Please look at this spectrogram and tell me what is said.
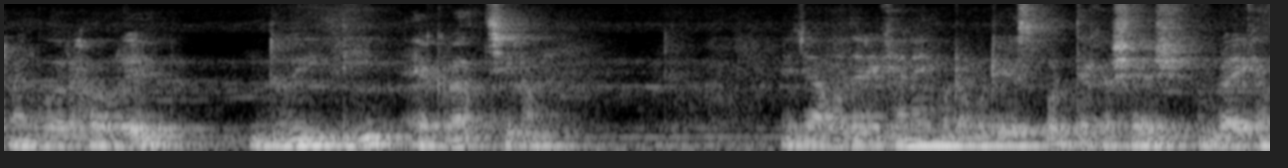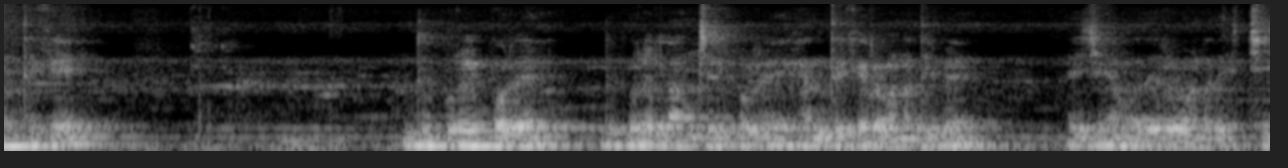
টাঙ্গুয়ার হাওরে দুই দিন এক রাত ছিলাম। এই যে আমাদের এখানে মোটামুটি স্পট দেখা শেষ। আমরা এখান থেকে দুপুরের পরে দুপুরে লাঞ্চের পরে এখান থেকে রওনা দিবে। এই যে আমাদের রওনা দিচ্ছি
